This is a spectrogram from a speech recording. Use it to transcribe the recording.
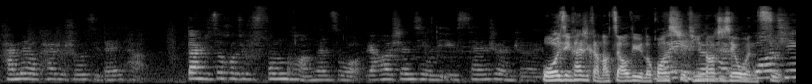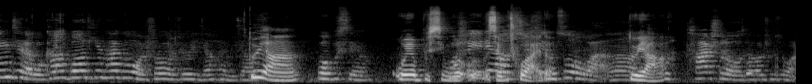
还没有开始收集 data。但是最后就是疯狂在做，然后申请 extension 之类的。我已经开始感到焦虑了，光是听到这些文字光字。听起来，我刚光听他跟我说，我就已经很焦虑。对呀、我不行，我也不行，我我写不出来的。做完了，对呀、踏实了我才会出去玩。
